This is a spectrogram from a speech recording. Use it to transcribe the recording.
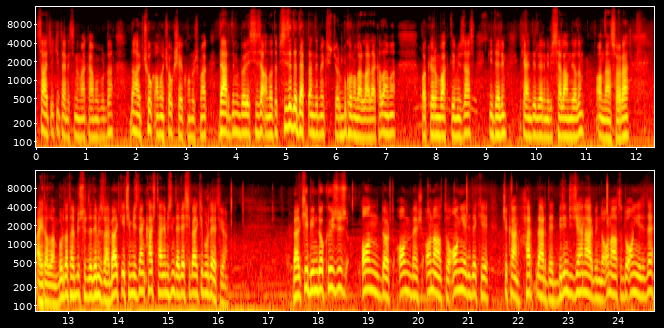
sadece iki tanesinin makamı burada. Daha çok ama çok şey konuşmak, derdimi böyle size anlatıp size de dertlendirmek istiyorum bu konularla alakalı ama bakıyorum vaktimiz az. Gidelim kendilerini bir selamlayalım. Ondan sonra ayrılalım. Burada tabii bir sürü dedemiz var. Belki içimizden kaç tanemizin dedesi belki burada yatıyor. Belki 14, 15, 16, 17'deki çıkan harplerde, Birinci Cihan Harbi'nde, 16'da, 17'de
